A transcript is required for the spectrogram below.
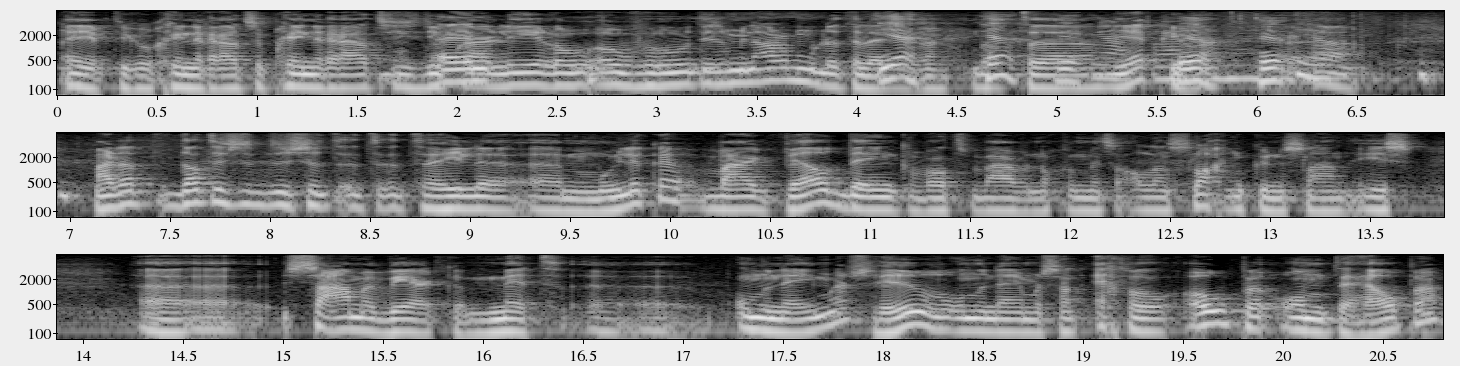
En je hebt natuurlijk ook generaties op generaties die En- elkaar leren over hoe het is om in armoede te leven. Ja, dat, ja, eh, ja. Die heb je. Ja, ja. Ja. Maar dat, dat is dus het, het, het hele eh, moeilijke. Waar ik wel denk, wat, waar we nog met z'n allen een slag in kunnen slaan, is eh, samenwerken met eh, ondernemers. Heel veel ondernemers staan echt wel open om te helpen.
